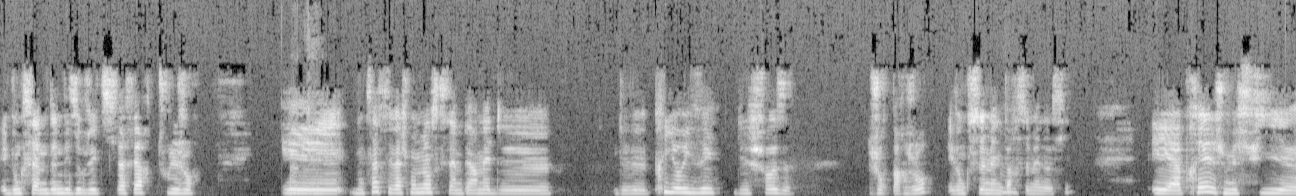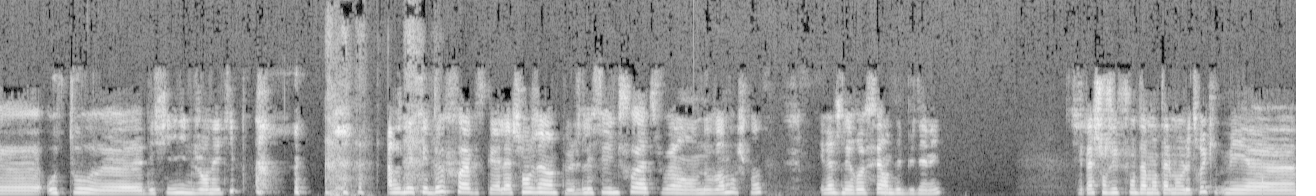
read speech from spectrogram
Et donc ça me donne des objectifs à faire tous les jours. Et donc ça c'est vachement bien parce que ça me permet de, de prioriser des choses jour par jour et donc semaine par mmh. semaine aussi. Et après, je me suis euh, auto euh, une journée type. Alors je l'ai fait deux fois parce qu'elle a changé un peu. Je l'ai fait une fois, tu vois, en novembre, je pense. Et là, je l'ai refait en début d'année. J'ai pas changé fondamentalement le truc, mais euh,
